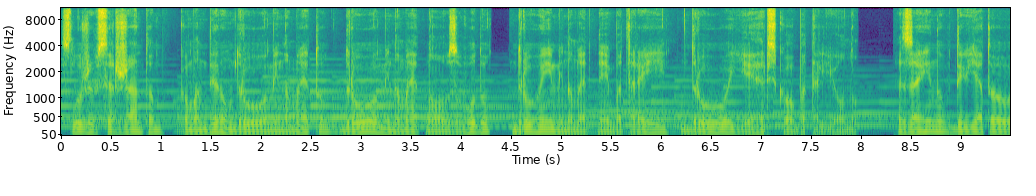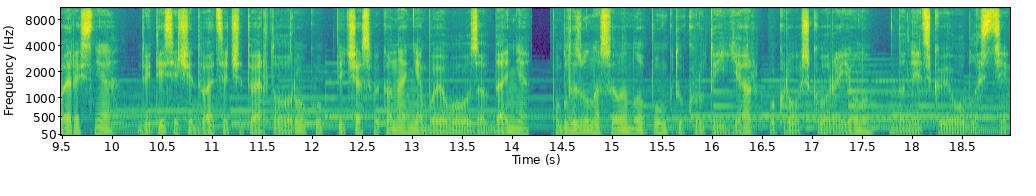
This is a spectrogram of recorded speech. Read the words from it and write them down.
Служив сержантом, командиром 2-го міномету, 2-го мінометного взводу, 2-ї мінометної батареї, 2-го єгерського батальйону. Загинув 9 вересня 2024 року під час виконання бойового завдання поблизу населеного пункту Крутий Яр Покровського району Донецької області.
